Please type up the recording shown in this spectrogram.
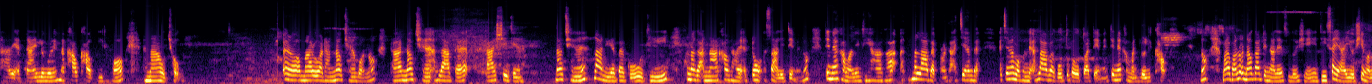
ထားတဲ့အတိုင်းလိုမျိုးလေးနှစ်ခေါက်ခေါက်ပြီးတော့အနားကိုချုပ်မယ်အဲ့တော့အမတို့ကဒါနောက်ချမ်းပေါ့နော်ဒါနောက်ချမ်းအလှဘက်ဒါရှေ့ချမ်း နောက်ချမ်းလှနေတဲ့ဘက်ကိုဒီခုနကအနားခောက်ထားတဲ့အတွန့်အစလေးတင်မယ်နော်တင်တဲ့အခါမှာလေးဒီဟာကနှစ်လဘက်ပေါ့နော်ဒါအကျန်းဘက်အကျန်းဘက်မဟုတ်ဘူးねအလှဘက်ကိုသူ့ဘက်ကိုသွားတင်မယ်တင်တဲ့အခါမှာဒီလိုလေးခောက်မယ်နော်ဘာဘာလို့အနောက်ကတင်တာလဲဆိုလို့ရှိရင်ဒီဆက်ရာကြီးကိုရှေ့မှာမ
